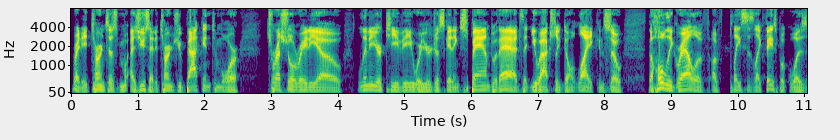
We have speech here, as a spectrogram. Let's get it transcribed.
Right. It turns us, as you said, it turns you back into more terrestrial radio, linear TV, where you're just getting spammed with ads that you actually don't like. And so the holy grail of, of places like Facebook was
